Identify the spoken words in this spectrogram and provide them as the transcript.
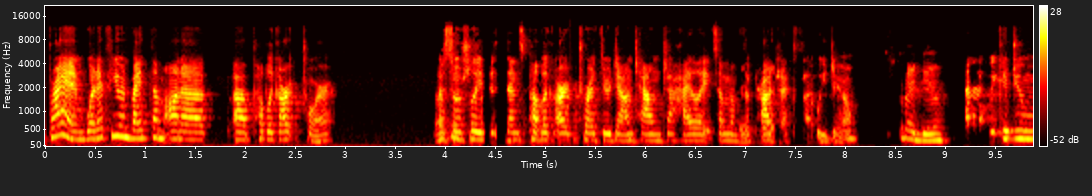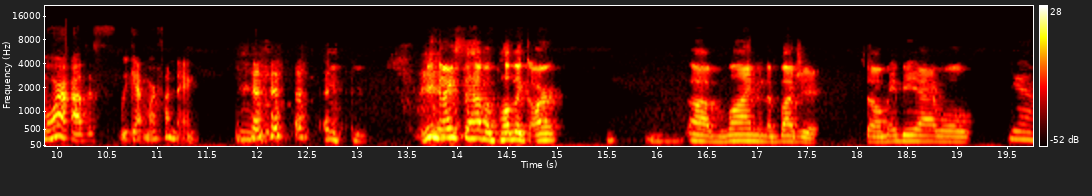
Brian. What if you invite them on a, a public art tour, a That's a socially distanced public art tour through downtown to highlight some of the projects that we do. good idea. that we could do more of if we get more funding. It'd be nice to have a public art uh, line in the budget. So maybe I will Yeah.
